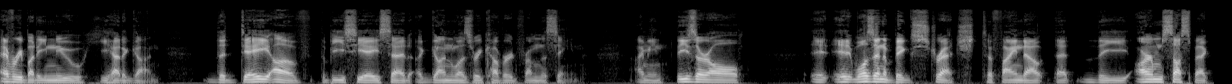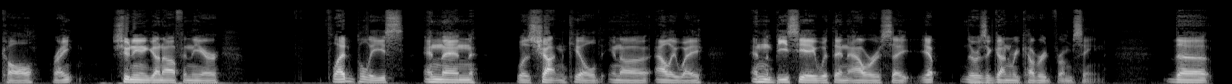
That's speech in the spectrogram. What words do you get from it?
Everybody knew he had a gun. The day of, the BCA said a gun was recovered from the scene. I mean, these are all. It, it wasn't a big stretch to find out that the armed suspect call, right, shooting a gun off in the air, fled police, and then was shot and killed in a alleyway. And the BCA within hours say, "Yep, there was a gun recovered from scene." The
